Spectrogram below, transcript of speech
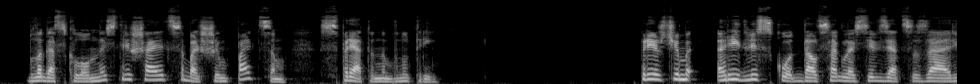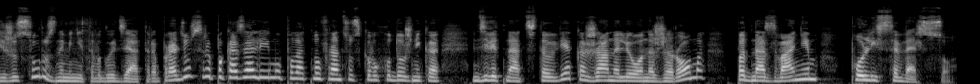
— «Благосклонность решается большим пальцем, спрятанным внутри». Прежде чем Ридли Скотт дал согласие взяться за режиссуру знаменитого «Гладиатора», продюсеры показали ему полотно французского художника XIX века Жана Леона Жерома под названием «Полисеверсо».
